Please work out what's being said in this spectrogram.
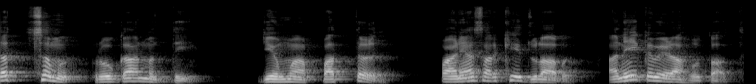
तत्सम रोगांमध्ये जेव्हा पातळ पाण्यासारखे जुलाब अनेक वेळा होतात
